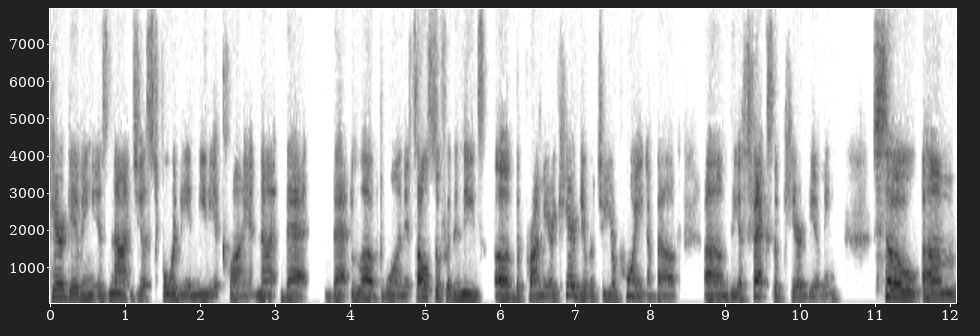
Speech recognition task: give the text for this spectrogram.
caregiving is not just for the immediate client, not that that loved one. It's also for the needs of the primary caregiver, to your point about um, the effects of caregiving. So, um,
